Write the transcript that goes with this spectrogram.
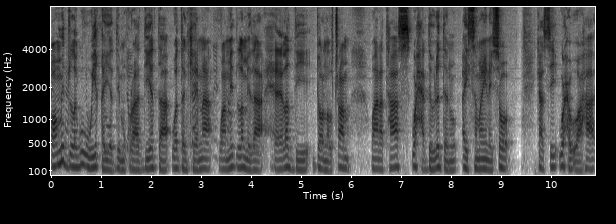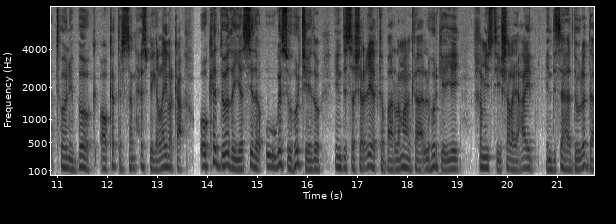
Waa mid lagu wiiqayo dimuqraadiyadda waddankeenna waa mid la mida xeeladii donald trump waana taas waxa dowladdanu ay samaynayso. Kaasi waxa uu ahaa tony borg oo ka tirsan xisbiga leybarka oo ka doodaya sida uu uga soo horjeedo hindisa sharciyeedka baarlamaanka la horgeeyey khamiistii shalay ahayd. Hindisaha dowladda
